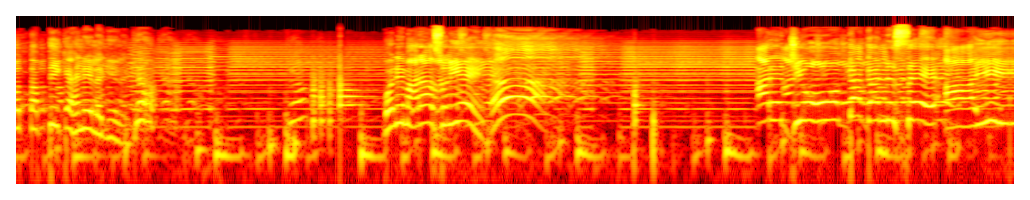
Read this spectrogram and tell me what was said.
तो तप्ती कहने लगी। क्या? बोली महाराज सुनिए। अरे ज्यो गगन से आई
